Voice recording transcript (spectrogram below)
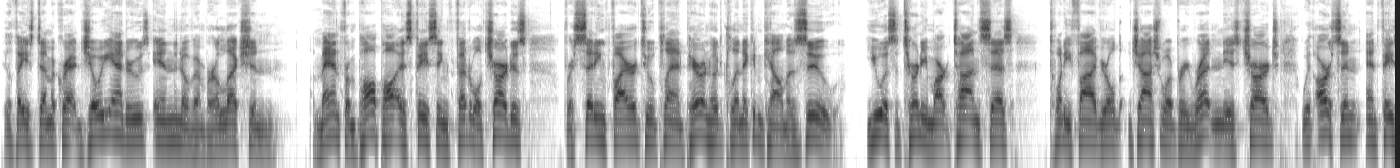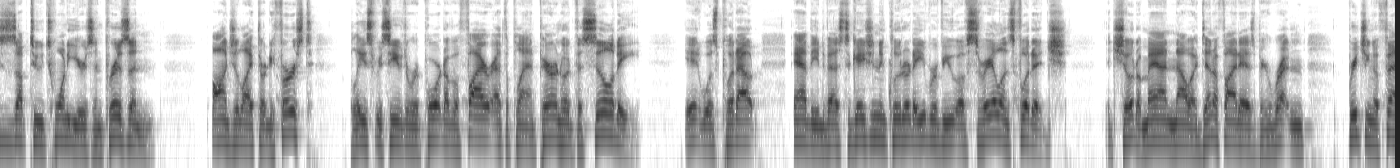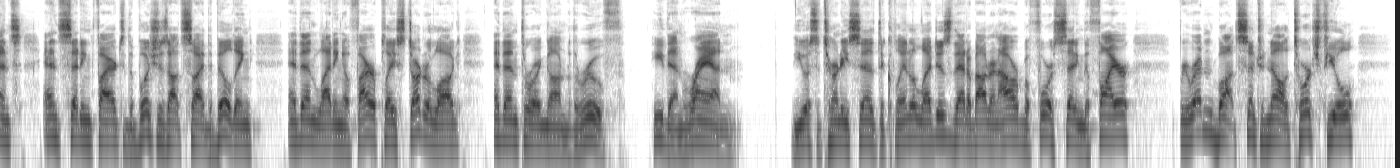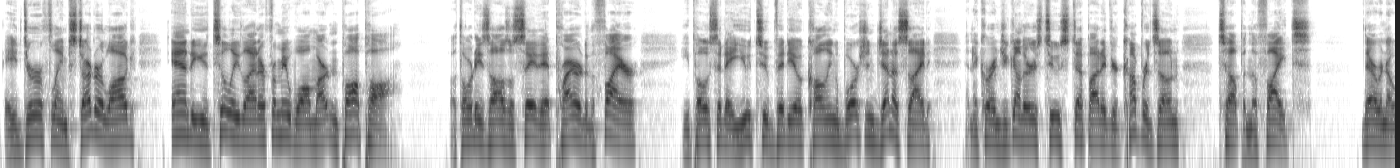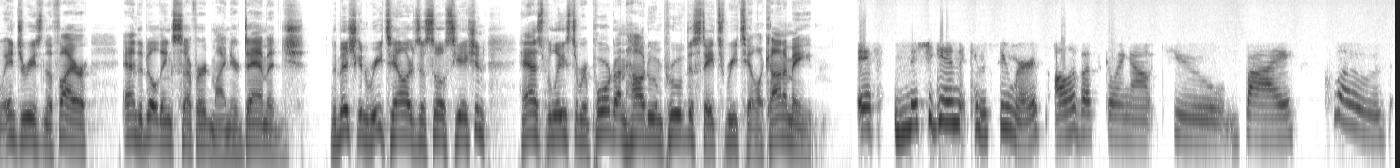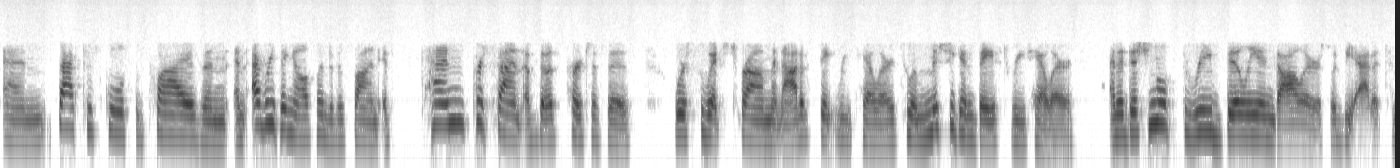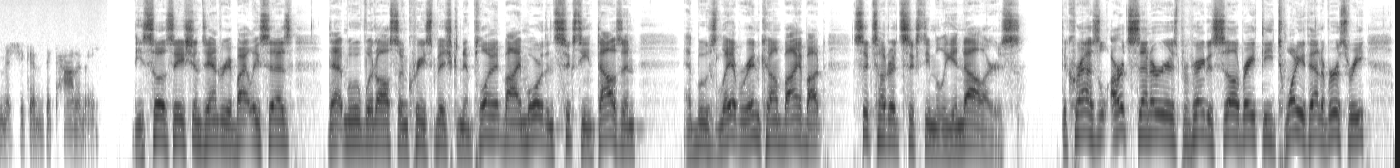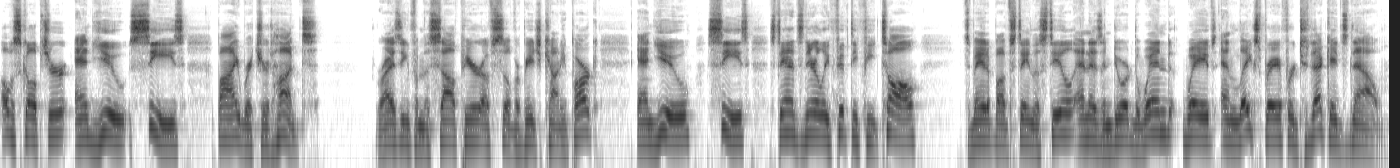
He'll face Democrat Joey Andrews in the November election. A man from Paw Paw is facing federal charges for setting fire to a Planned Parenthood clinic in Kalamazoo. U.S. Attorney Mark Totten says 25 year old Joshua Brereton is charged with arson and faces up to 20 years in prison. On July 31st, police received a report of a fire at the Planned Parenthood facility. It was put out, and the investigation included a review of surveillance footage. It showed a man now identified as Brereton breaching a fence and setting fire to the bushes outside the building, and then lighting a fireplace starter log and then throwing onto the roof. He then ran. The U.S. Attorney says the complaint alleges that about an hour before setting the fire, Brereton bought Centinela torch fuel, a Duraflame starter log, and a utility lighter from a Walmart in Paw Paw. Authorities also say that prior to the fire, he posted a YouTube video calling abortion genocide and encouraging others to step out of your comfort zone to help in the fight. There were no injuries in the fire, and the building suffered minor damage. The Michigan Retailers Association has released a report on how to improve the state's retail economy. If Michigan consumers, all of us going out to buy clothes and back to school supplies and, and everything else under the sun, if 10% of those purchases were switched from an out of state retailer to a Michigan based retailer, an additional $3 billion would be added to Michigan's economy. The association's Andrea Bitely says that move would also increase Michigan employment by more than 16,000 and boost labor income by about $660 million. The Krasl Arts Center is preparing to celebrate the 20th anniversary of sculpture And You Seas by Richard Hunt. Rising from the south pier of Silver Beach County Park, And You Seas stands nearly 50 feet tall. It's made up of stainless steel and has endured the wind, waves, and lake spray for two decades now.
